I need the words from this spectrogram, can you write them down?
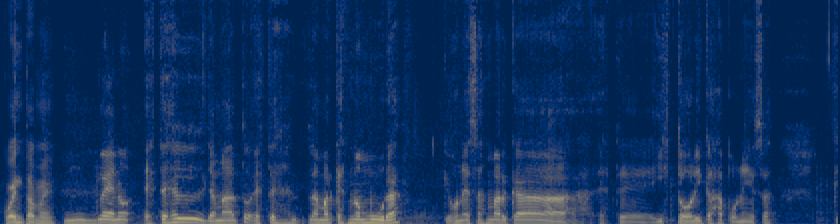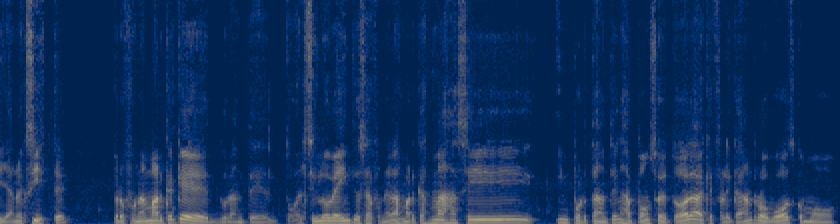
Cuéntame. Mm, Bueno, este es el Yamato, este es la marca es Nomura, que es una de esas marcas este, históricas japonesas que ya no existe, pero fue una marca que durante el- todo el siglo XX, o sea, fue una de las marcas más así importantes en Japón, sobre todo la que fabricaban robots como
